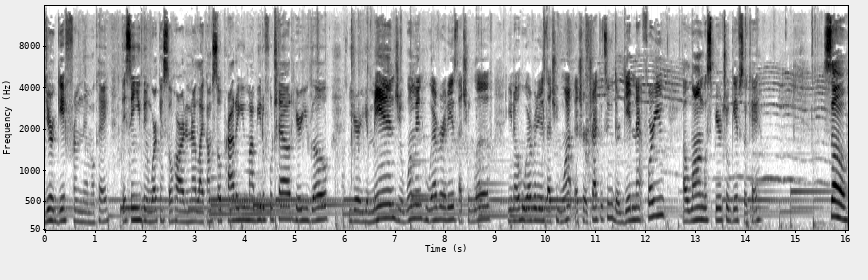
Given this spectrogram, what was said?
your gift from them, okay? They seen you've been working so hard and they're like, I'm so proud of you, my beautiful child. Here you go. Your your man, your woman, whoever it is that you love, you know, whoever it is that you want, that you're attracted to, they're getting that for you, along with spiritual gifts, okay? So,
